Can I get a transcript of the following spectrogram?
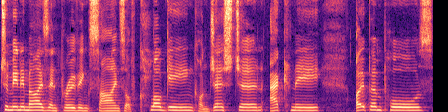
to minimize improving signs of clogging, congestion, acne, open pores,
